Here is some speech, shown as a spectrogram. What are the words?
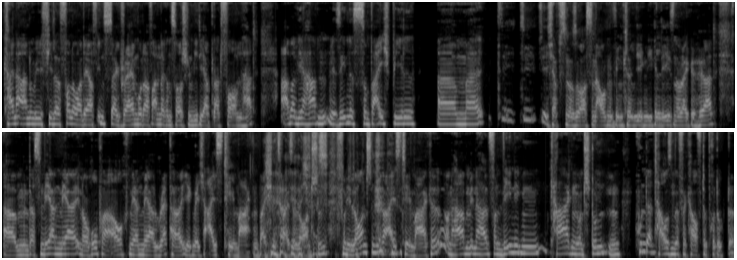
keine Ahnung, wie viele Follower der auf Instagram oder auf anderen Social Media Plattformen hat. Aber wir haben, wir sehen es zum Beispiel ähm, ich habe es nur so aus den Augenwinkeln irgendwie gelesen oder gehört, ähm, dass mehr und mehr in Europa auch mehr und mehr Rapper irgendwelche Eistee-Marken beispielsweise ja, launchen. Und die launchen ihre Eistee-Marke und haben innerhalb von wenigen Tagen und Stunden hunderttausende verkaufte Produkte.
